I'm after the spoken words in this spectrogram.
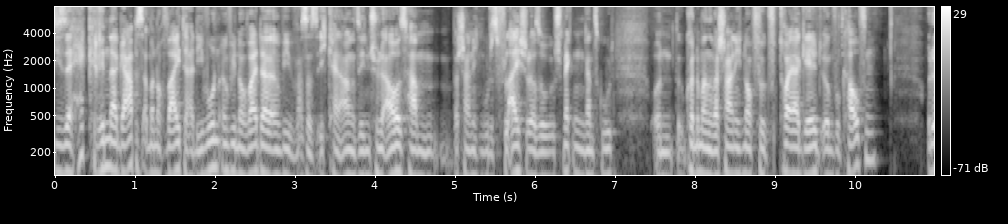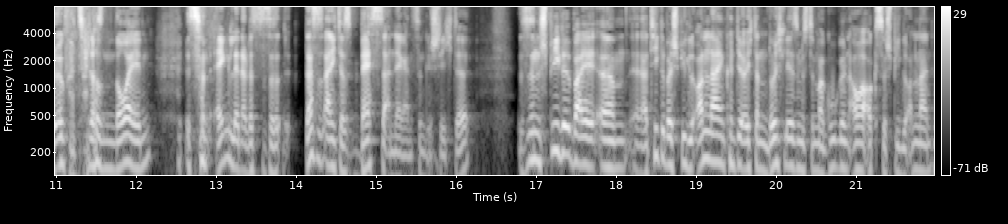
Diese Heckrinder gab es aber noch weiter. Die wurden irgendwie noch weiter, irgendwie, was weiß ich, keine Ahnung, sehen schön aus, haben wahrscheinlich ein gutes Fleisch oder so, schmecken ganz gut und konnte man wahrscheinlich noch für teuer Geld irgendwo kaufen. Und irgendwann 2009 ist so ein Engländer, das ist, das ist eigentlich das Beste an der ganzen Geschichte. Das ist ein Spiegel bei, ähm, ein Artikel bei Spiegel Online, könnt ihr euch dann durchlesen, müsst ihr mal googeln, Auer Ochse, Spiegel Online.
